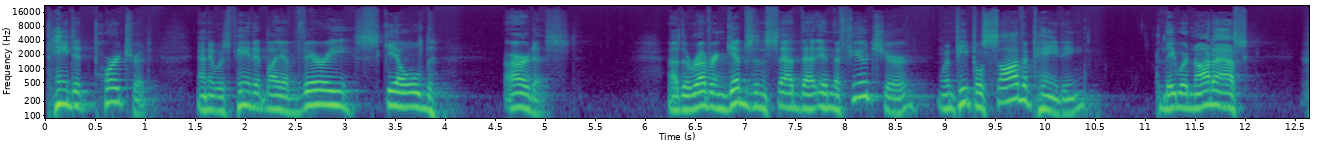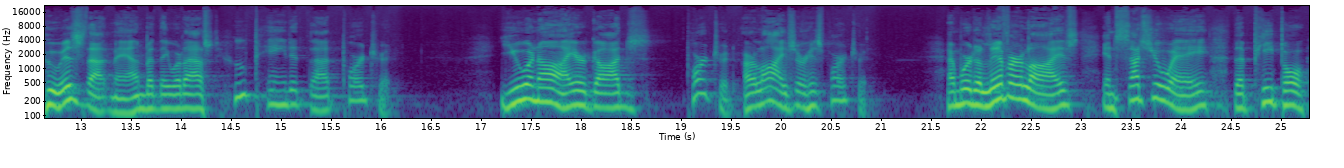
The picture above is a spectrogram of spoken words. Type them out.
painted portrait, and it was painted by a very skilled artist. Uh, the Reverend Gibson said that in the future, when people saw the painting, they would not ask, Who is that man? but they would ask, Who painted that portrait? You and I are God's portrait. Our lives are his portrait. And we're to live our lives in such a way that people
